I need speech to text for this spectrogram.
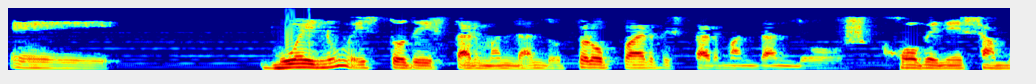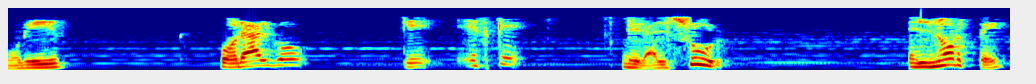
eh, bueno esto de estar mandando tropas, de estar mandando jóvenes a morir por algo que es que, mira, el sur, el norte,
